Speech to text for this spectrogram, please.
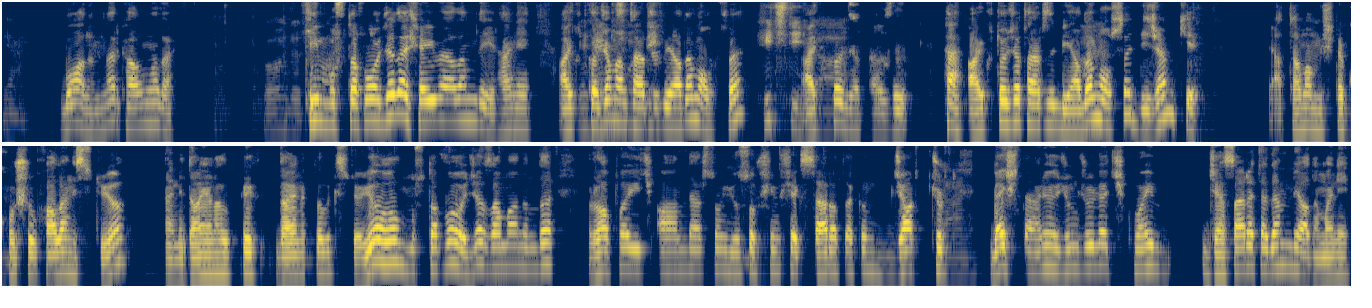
Yani. Bu adamlar kalmalı. Ki Mustafa Hoca da şey bir adam değil. Hani Aykut Yetenek Kocaman tarzı değil. bir adam olsa Hiç değil Aykut ya. Hoca tarzı Heh, Aykut Hoca tarzı bir adam olsa diyeceğim ki ya tamam işte koşu falan istiyor. Hani dayanıklılık, dayanıklılık istiyor. Yo Mustafa Hoca zamanında Rapayic, Anderson, Yusuf Şimşek, Serhat Akın, Cart Yani. 5 tane hücumcuyla çıkmayı cesaret eden bir adam. Hani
